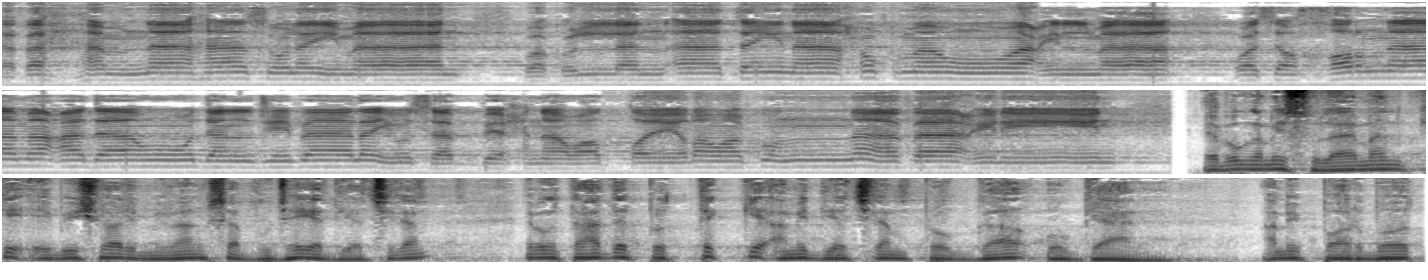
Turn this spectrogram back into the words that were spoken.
ففهمناها سليمان وكلا آتينا حكما وعلما وسخرنا مع داود الجبال يسبحن والطير وكنا فاعلين এবং আমি সুলাইমানকে এ বিষয়ের মীমাংসা বুঝাইয়া দিয়াছিলাম এবং তাহাদের প্রত্যেককে আমি দিয়াছিলাম প্রজ্ঞা ও জ্ঞান আমি পর্বত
